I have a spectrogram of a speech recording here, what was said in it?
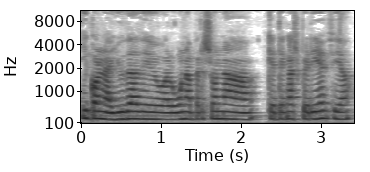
y con la ayuda de alguna persona que tenga experiencia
